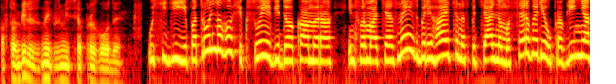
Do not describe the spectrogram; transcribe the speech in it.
автомобіль зник з місця пригоди. Усі дії патрульного фіксує відеокамера. Інформація з неї зберігається на спеціальному сервері управління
